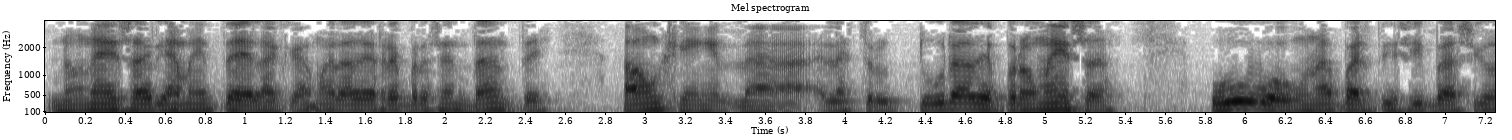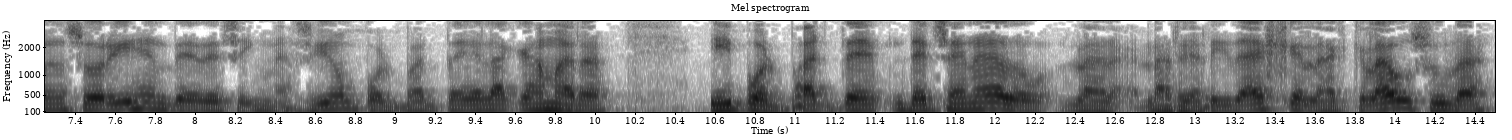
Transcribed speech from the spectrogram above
no necesariamente de la Cámara de Representantes, aunque en la, la estructura de promesa hubo una participación en su origen de designación por parte de la Cámara y por parte del Senado. La, realidad es que la cláusula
